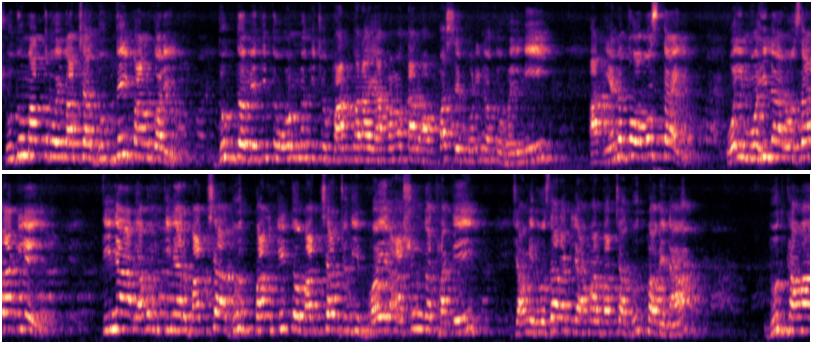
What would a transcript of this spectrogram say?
শুধুমাত্র ওই বাচ্চা দুগ্ধেই পান করে, দুগ্ধ ব্যতীত অন্য কিছু পান করা এখনও তার অভ্যাসে পরিণত হয়নি। আর এনত অবস্থায় ওই মহিলা রোজা রাখলে তিনার এবং তিনার বাচ্চা দুধ, পান পানকৃত বাচ্চার যদি ভয়ের আশঙ্কা থাকে যে আমি রোজা রাখলে আমার বাচ্চা দুধ পাবে না, দুধ খাওয়া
